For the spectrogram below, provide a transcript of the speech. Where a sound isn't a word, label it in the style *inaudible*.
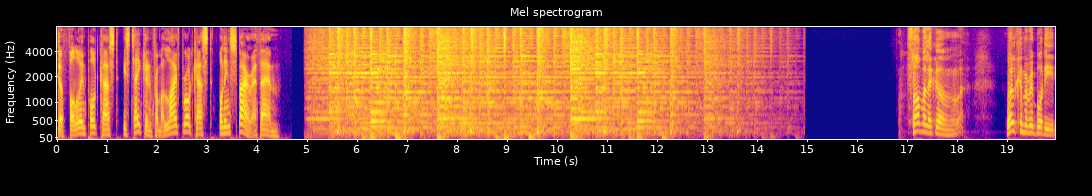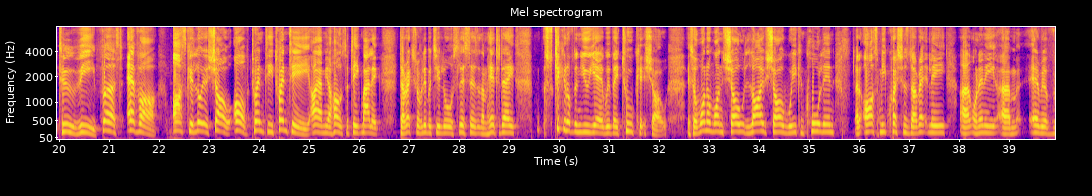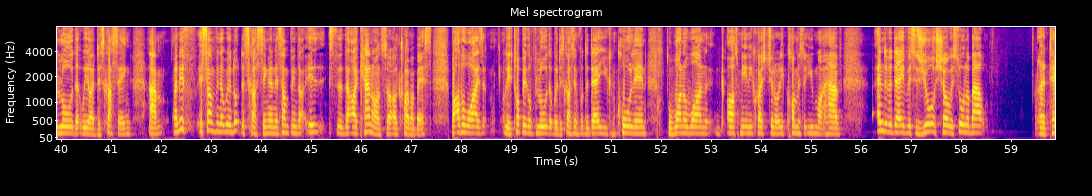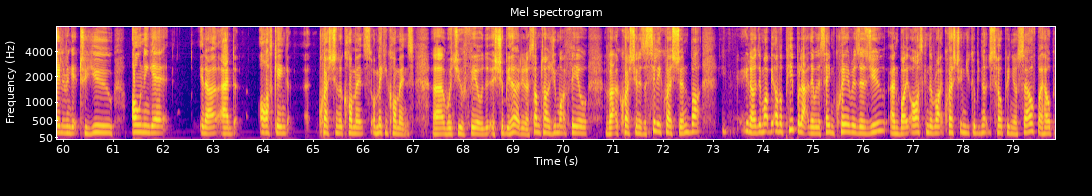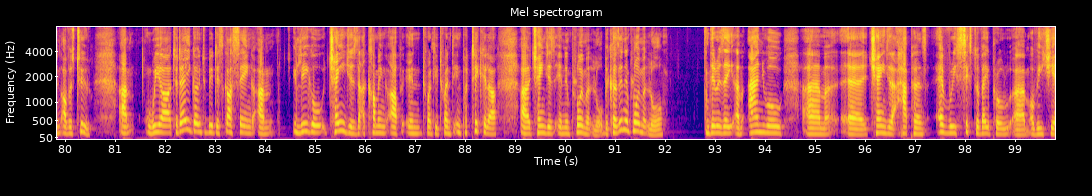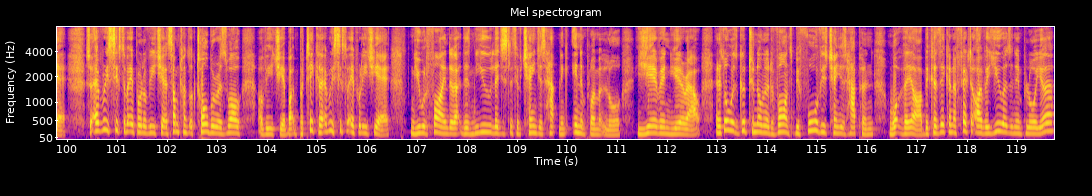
The following podcast is taken from a live broadcast on Inspire FM. Assalamu alaikum. Welcome everybody to the first ever Ask Your Lawyer show of 2020. I am your host, Atiq Malik, Director of Liberty Law Solicitors, and I'm here today kicking off the new year with a toolkit show. It's a one on one show, live show where you can call in and ask me questions directly uh, on any um, area of law that we are discussing. Um, and if it's something that we're not discussing and it's something that is that I can answer, I'll try my best. But otherwise, the topic of law that we're discussing for today, you can call in one on one, ask me any question or any comments that you might have. End of the day, this is your show. It's all about uh, tailoring it to you, owning it, you know, and asking questions or comments or making comments uh, which you feel should be heard. You know, sometimes you might feel that a question is a silly question, but you know there might be other people out there with the same queries as you, and by asking the right question, you could be not just helping yourself but helping others too. Um, we are today going to be discussing um, legal changes that are coming up in 2020, in particular, uh, changes in employment law. Because in employment law, there is a um, annual um, uh, change that happens every 6th of April um, of each year. So every 6th of April of each year, and sometimes October as well of each year, but in particular every 6th of April each year, you will find that there's new legislative changes happening in employment law year in, year out. And it's always good to know in advance before these changes happen what they are, because they can affect either you as an employer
